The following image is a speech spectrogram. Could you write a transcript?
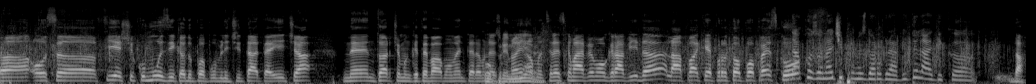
Uh, o să fie și cu muzică după publicitate aici. Ne întoarcem în câteva momente, rămâneți cu, noi. premieră. Am înțeles că mai avem o gravidă la Pache Protopopescu. Da, cozonacii primesc doar gravidele, adică Da.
